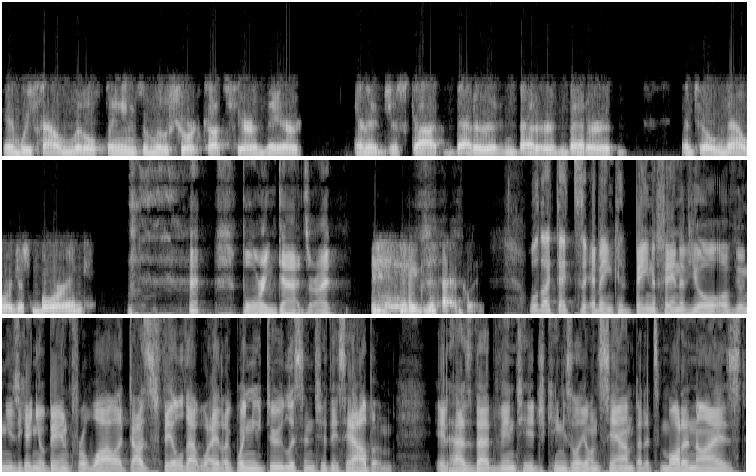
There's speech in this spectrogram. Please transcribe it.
And we found little things and little shortcuts here and there. And it just got better and better and better and, until now we're just boring. boring dads, right? exactly. Well, like that's I mean, being a fan of your of your music and your band for a while, it does feel that way. Like when you do listen to this album, it has that vintage Kings of Leon sound, but it's modernized.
